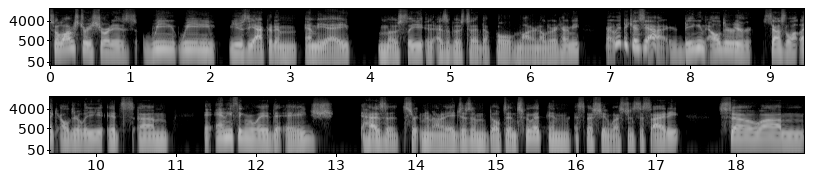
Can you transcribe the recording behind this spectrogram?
so long story short is we we use the acronym MEA mostly as opposed to the full Modern Elder Academy, partly because yeah, being an elder sounds a lot like elderly. It's um anything related to age has a certain amount of ageism built into it, in especially in Western society. So um,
